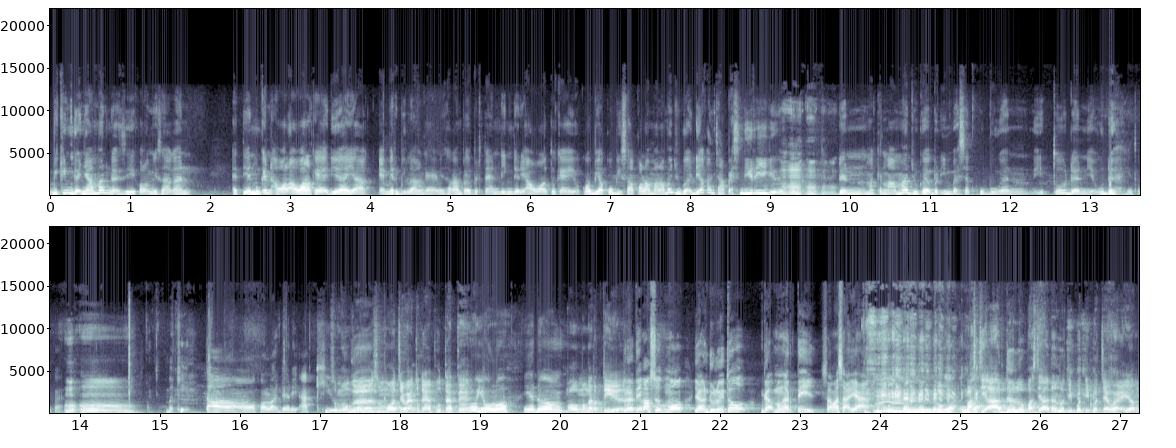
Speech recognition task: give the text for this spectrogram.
bikin nggak nyaman nggak sih kalau misalkan Etienne mungkin awal-awal kayak dia ya Emir bilang kayak misalkan play pretending dari awal tuh kayak kok biar aku bisa kok lama-lama juga dia akan capek sendiri gitu. Mm, dan makin lama juga berimbasnya ke hubungan itu dan ya udah gitu kan Mm-mm. Begitu kalau dari aku Semoga semua cewek tuh kayak putet ya. oh ya Allah ya dong Mau mengerti ya. Berarti maksudmu yang dulu itu nggak mengerti sama saya? hmm, Tuh, ya enggak pasti ada loh, pasti ada loh tipe-tipe cewek yang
